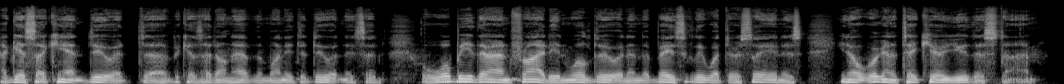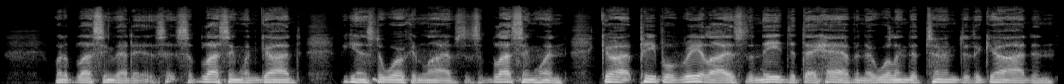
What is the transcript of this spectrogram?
I guess I can't do it, uh, because I don't have the money to do it. And they said, well, we'll be there on Friday and we'll do it. And the, basically what they're saying is, you know, we're going to take care of you this time. What a blessing that is. It's a blessing when God begins to work in lives. It's a blessing when God, people realize the need that they have and they're willing to turn to the God and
